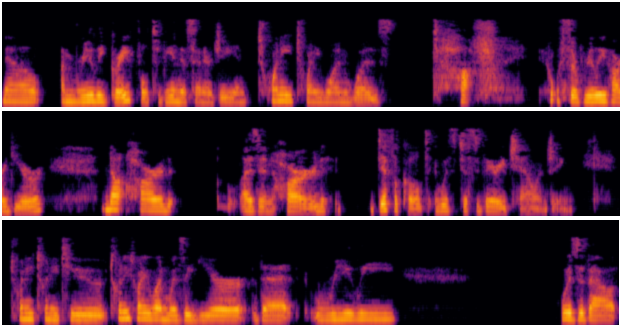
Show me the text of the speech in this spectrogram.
Now, I'm really grateful to be in this energy and 2021 was tough. It was a really hard year. Not hard as in hard, difficult. It was just very challenging. 2022, 2021 was a year that really was about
